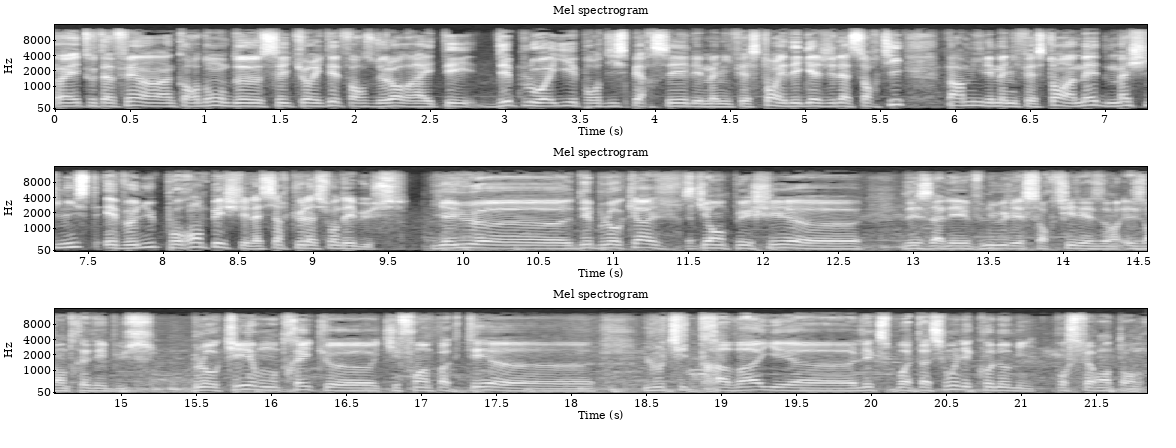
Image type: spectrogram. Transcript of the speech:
Oui, tout à fait. Un cordon de sécurité de force de l'ordre a été déployé pour disperser les manifestants et dégager la sortie. Parmi les manifestants, Ahmed, machiniste, est venu pour empêcher la circulation des bus. Il y a eu euh, des blocages, ce qui a empêché euh, les allées et venues, les sorties, les, entrées des bus. Bloquer et montrer qu'il faut impacter euh, l'outil de travail et l'exploitation et l'économie pour se faire entendre.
